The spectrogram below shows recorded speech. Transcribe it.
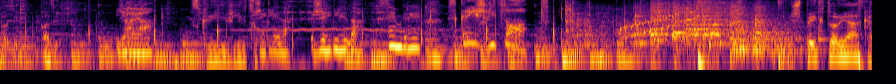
Pazi, pazi, Ja, ja, skrižljico. že gleda, že gleda, sem gre, skrižljico. Inšpektor Jaka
